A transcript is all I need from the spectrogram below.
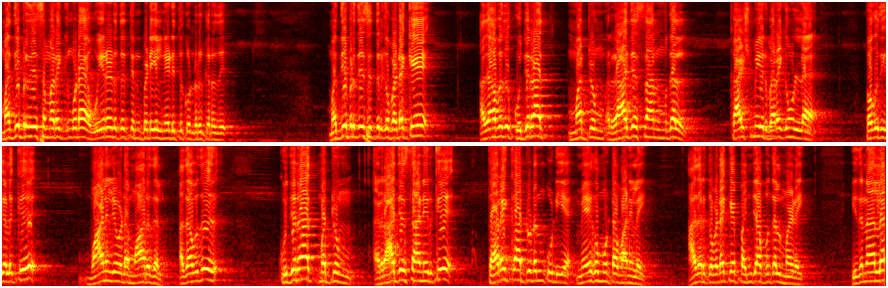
மத்திய பிரதேசம் வரைக்கும் கூட உயரழுத்தத்தின் பிடியில் நீடித்துக் கொண்டிருக்கிறது. மத்திய பிரதேசத்திற்கு வடக்கே அதாவது குஜராத் மற்றும் ராஜஸ்தான் முதல் காஷ்மீர் வரைக்கும் உள்ள பகுதிகளுக்கு வானிலையோட மாறுதல். அதாவது குஜராத் மற்றும் ராஜஸ்தானிற்கு தரைக்காற்றுடன் கூடிய மேகமூட்ட வானிலை. அதற்கு வடக்கே பஞ்சாப் முதல் மழை. இதனால்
